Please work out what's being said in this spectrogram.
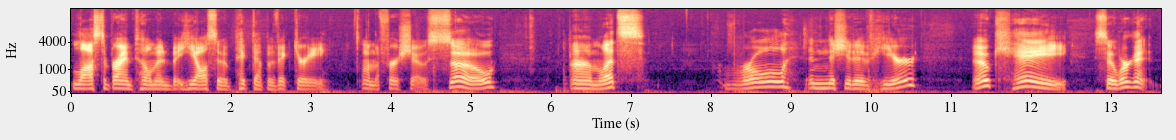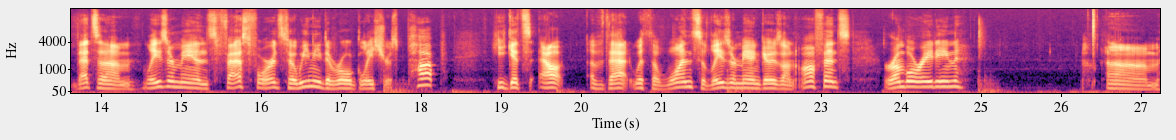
lost to Brian Pillman, but he also picked up a victory on the first show. So, um, let's roll initiative here. Okay. So we're going to that's um Laserman's fast forward, so we need to roll Glacier's pop. He gets out of that with a 1. So Laser Man goes on offense. Rumble rating. Um,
